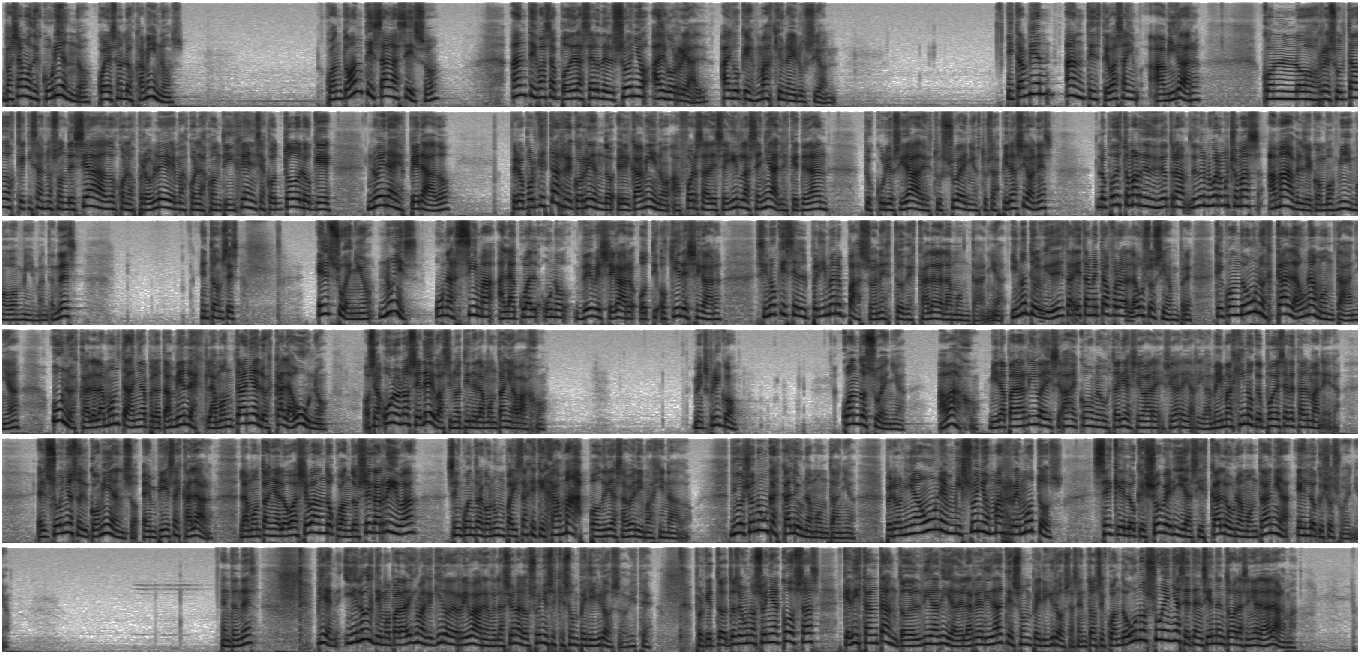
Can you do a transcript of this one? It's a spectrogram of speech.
vayamos descubriendo cuáles son los caminos. Cuanto antes hagas eso, antes vas a poder hacer del sueño algo real, algo que es más que una ilusión. Y también antes te vas a amigar con los resultados que quizás no son deseados, con los problemas, con las contingencias, con todo lo que no era esperado, pero porque estás recorriendo el camino a fuerza de seguir las señales que te dan tus curiosidades, tus sueños, tus aspiraciones, lo podés tomar desde, otra, desde un lugar mucho más amable con vos mismo, vos misma, ¿entendés? Entonces, el sueño no es una cima a la cual uno debe llegar o, quiere llegar, sino que es el primer paso en esto de escalar a la montaña. Y no te olvides, esta, esta metáfora la uso siempre, que cuando uno escala una montaña, uno escala la montaña, pero también la, la montaña lo escala uno. O sea, uno no se eleva si no tiene la montaña abajo. ¿Me explico? Cuando sueña, abajo, mira para arriba y dice, ay, cómo me gustaría llegar, llegar ahí arriba. Me imagino que puede ser de tal manera. El sueño es el comienzo, empieza a escalar. La montaña lo va llevando, cuando llega arriba, se encuentra con un paisaje que jamás podrías haber imaginado. Digo, yo nunca escalé una montaña, pero ni aún en mis sueños más remotos sé que lo que yo vería si escalo una montaña es lo que yo sueño. ¿Entendés? Bien, y el último paradigma que quiero derribar en relación a los sueños es que son peligrosos, ¿viste? Porque entonces uno sueña cosas que distan tanto del día a día, de la realidad, que son peligrosas. Entonces cuando uno sueña se te encienden todas las señales de alarma.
